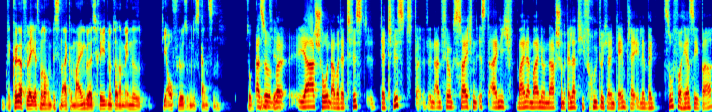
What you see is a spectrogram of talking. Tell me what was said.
wir können ja vielleicht erstmal noch ein bisschen allgemein gleich reden und dann am Ende die Auflösung des Ganzen. So also ja schon, aber der Twist, der Twist in Anführungszeichen ist eigentlich meiner Meinung nach schon relativ früh durch ein Gameplay-Element so vorhersehbar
